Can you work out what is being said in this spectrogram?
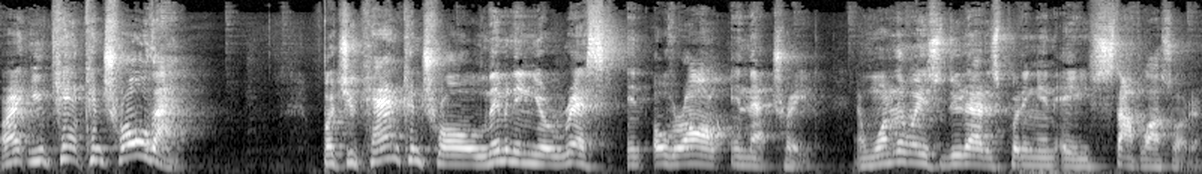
All right? You can't control that. But you can control limiting your risk in overall in that trade. And one of the ways to do that is putting in a stop loss order.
